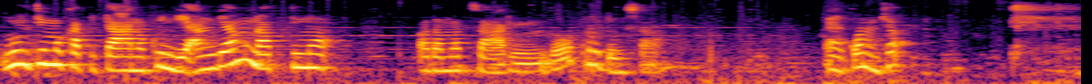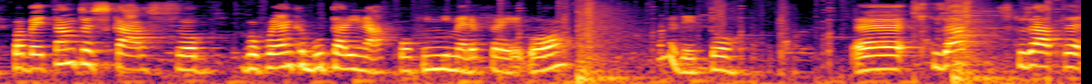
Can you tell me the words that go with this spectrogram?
l'ultimo capitano. Quindi andiamo un attimo ad ammazzarlo. Però dove sarà? Eh, qua non c'è. Vabbè, tanto è scarso. Lo puoi anche buttare in acqua, quindi me ne frego. Maledetto. Eh, scusate, scusate.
